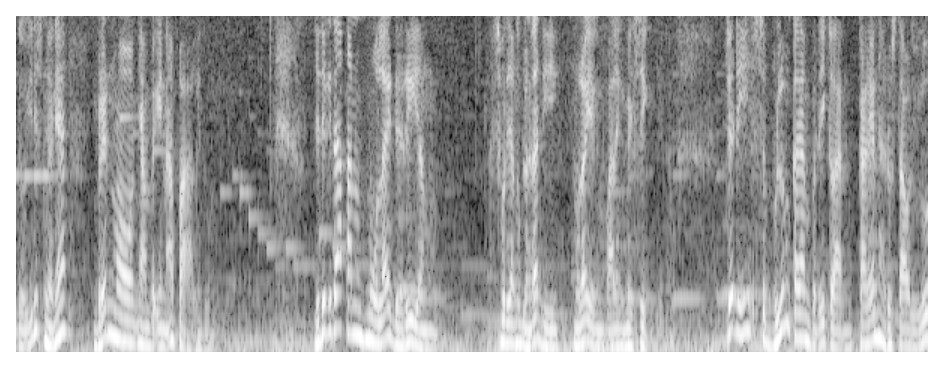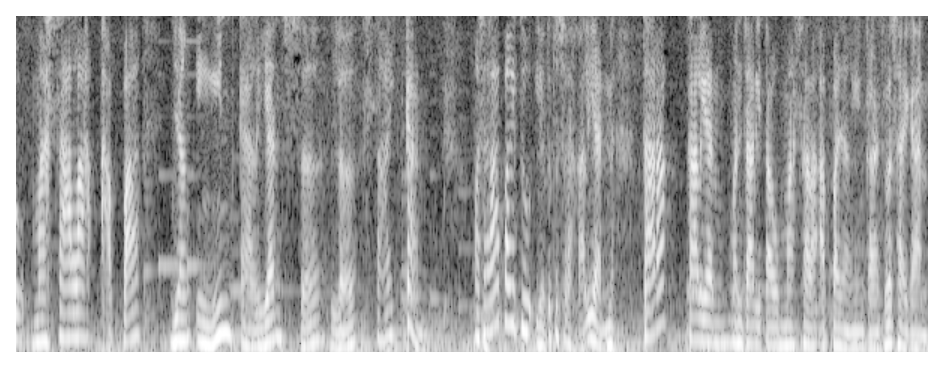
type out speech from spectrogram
gitu. Jadi sebenarnya brand mau nyampein apa gitu. Jadi kita akan mulai dari yang seperti yang gue bilang tadi, mulai yang paling basic gitu. Jadi sebelum kalian beriklan, kalian harus tahu dulu masalah apa yang ingin kalian selesaikan. Masalah apa itu? Ya itu terserah kalian. Nah, cara kalian mencari tahu masalah apa yang ingin kalian selesaikan.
